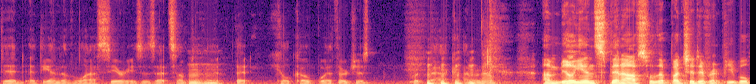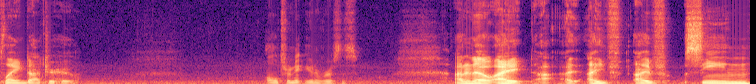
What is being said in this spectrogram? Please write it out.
did at the end of the last series. Is that something Mm-hmm. that, that he'll cope with or just put back? I don't know. A million spin offs with a bunch of different people playing Doctor Who. Alternate universes. I don't know. I, I I've I've seen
